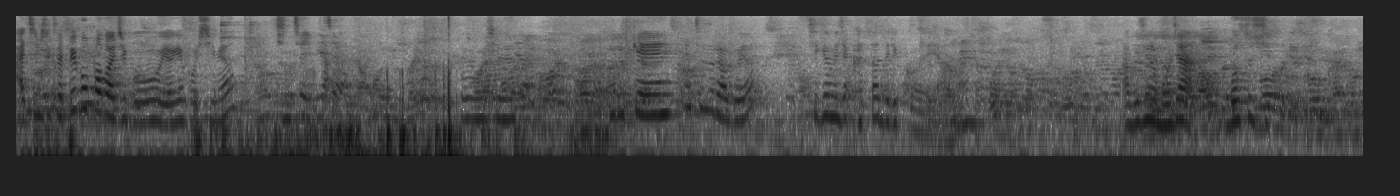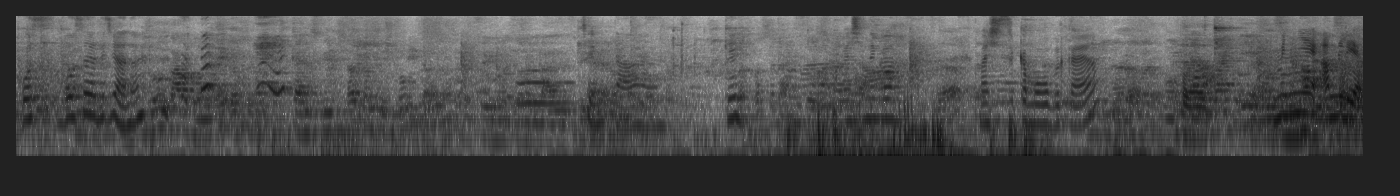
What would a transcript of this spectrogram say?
아침 식사 배고파가지고 여기 보시면 진짜 이쁘지 않아요? 여기 보시면 이렇게 해주더라고요. 지금 이제 갖다 드릴 거예요. 아버지는 모자 뭐 쓰시고 뭐, 쓰- 뭐 써야 되지 않아요? 재밌다. 오케이 맛있는 거 맛있을까 먹어볼까요? 미니 암리엣.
